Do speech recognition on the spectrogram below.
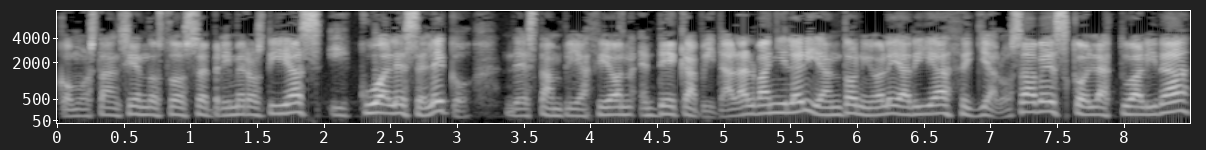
cómo están siendo estos primeros días y cuál es el eco de esta ampliación de Capital Albañilería Antonio Lea Díaz, ya lo sabes, con la actualidad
